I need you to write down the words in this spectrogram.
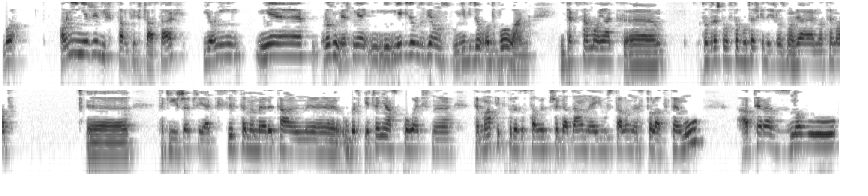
bo oni nie żyli w tamtych czasach i oni nie, rozumiesz, nie, nie, nie widzą związku, nie widzą odwołań. I tak samo jak, e, to zresztą z Tobą też kiedyś rozmawiałem na temat takich rzeczy jak system emerytalny, ubezpieczenia społeczne, tematy, które zostały przegadane i ustalone 100 lat temu, a teraz znowu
